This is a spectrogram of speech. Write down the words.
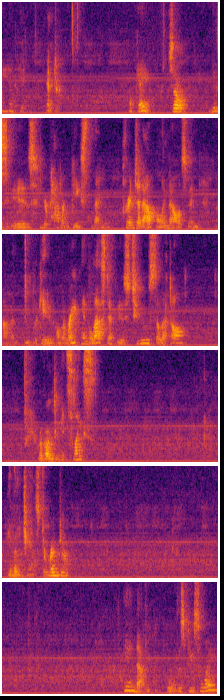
and hit enter. Okay, so this is your pattern piece that you printed out, only now it's been uh, duplicated on the right. And the last step is to select all. We're going to hit slice, give it a chance to render. And now you can pull this piece away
